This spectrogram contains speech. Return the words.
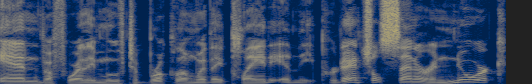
end before they moved to Brooklyn, where they played in the Prudential Center in Newark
